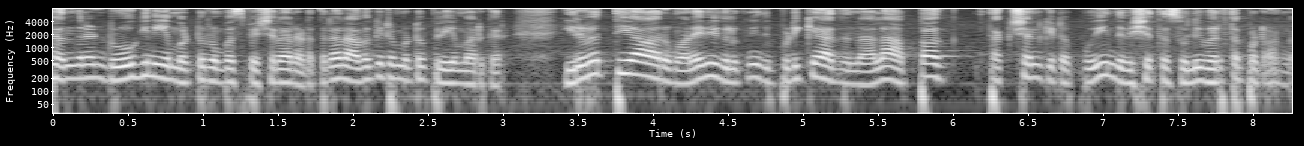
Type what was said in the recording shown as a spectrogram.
சந்திரன் ரோகிணியை மட்டும் ரொம்ப ஸ்பெஷலாக நடத்துகிறார் அவகிட்ட மட்டும் பிரியமாக இருக்கார். இருபத்தி ஆறு மனைவிகளுக்கும் இது பிடிக்காததுனால அப்பா தக்ஷன் கிட்ட போய் இந்த விஷயத்த சொல்லி வருத்தப்படுறாங்க.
